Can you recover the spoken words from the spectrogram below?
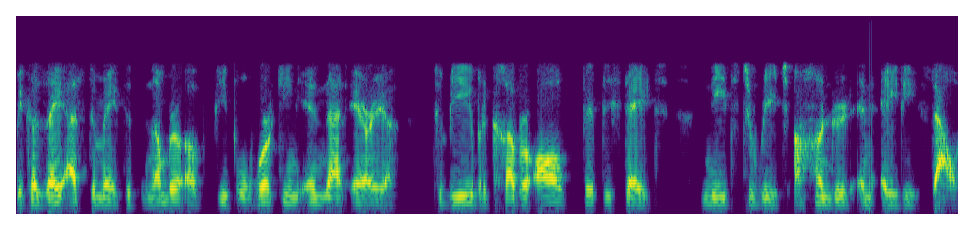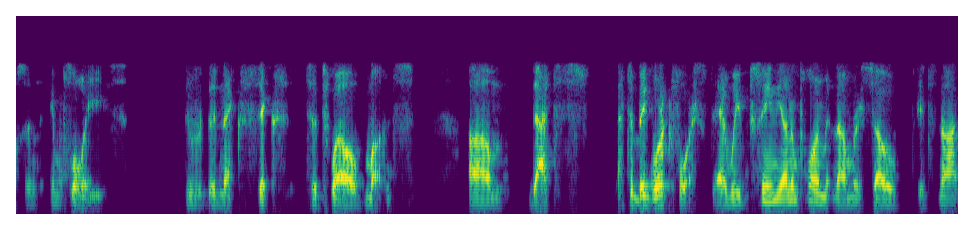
because they estimate that the number of people working in that area to be able to cover all 50 states needs to reach 180,000 employees through the next six to 12 months. Um, that's that's a big workforce, and we've seen the unemployment numbers, so it's not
